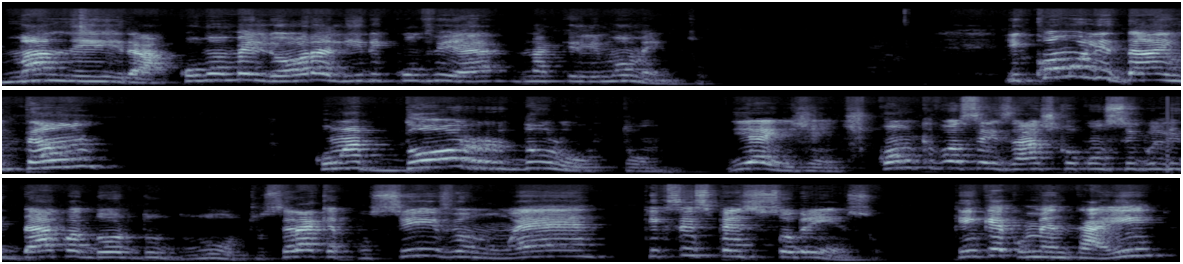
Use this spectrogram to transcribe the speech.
maneira, como melhor ali lhe convier naquele momento. E como lidar, então, com a dor do luto. E aí, gente, como que vocês acham que eu consigo lidar com a dor do luto? Será que é possível? Não é? O que, vocês pensam sobre isso? Quem quer comentar aí?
